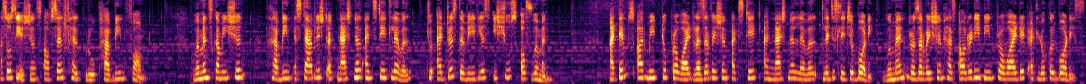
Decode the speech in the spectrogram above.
associations of self-help group have been formed. Women's Commission have been established at national and state level to address the various issues of women. Attempts are made to provide reservation at state and national level legislature body. Women reservation has already been provided at local bodies.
